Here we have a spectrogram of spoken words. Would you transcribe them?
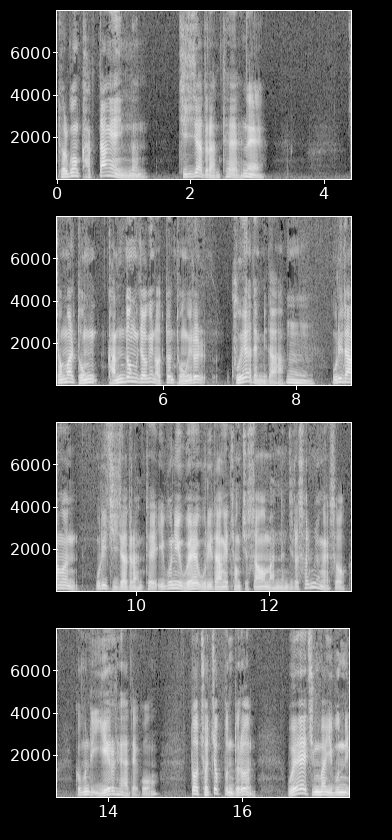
결국은 각 당에 있는 지지자들한테 네. 정말 동, 감동적인 어떤 동의를 구해야 됩니다. 음. 우리 당은 우리 지지자들한테 이분이 왜 우리 당의 정치성과 맞는지를 설명해서 그분들 이해를 해야 되고 또 저쪽 분들은 왜 정말 이분이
